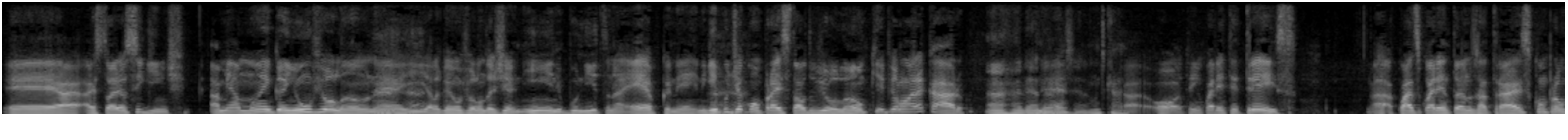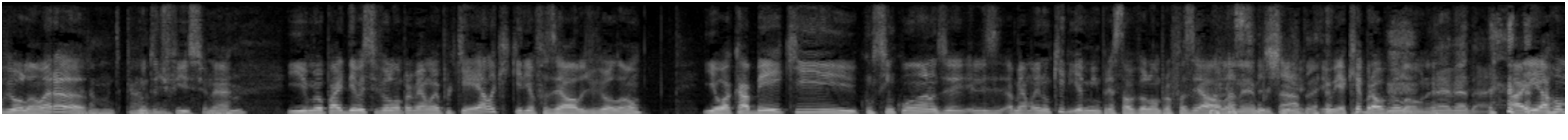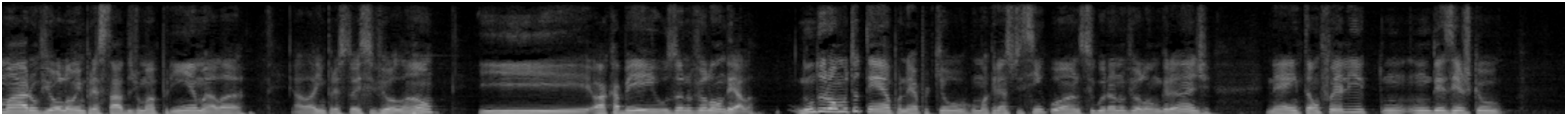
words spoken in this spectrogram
é, a, a história é o seguinte. A minha mãe ganhou um violão, né? Aham. E ela ganhou um violão da Giannini, bonito na época, né? Ninguém podia comprar esse tal do violão porque violão era caro. Ah, é verdade. Né? Era muito caro. Ah, ó, tenho 43. Há quase 40 anos atrás, comprar um violão era, Era muito caro. muito né? difícil, né? Uhum. E o meu pai deu esse violão para minha mãe porque ela que queria fazer aula de violão. E eu acabei que, com cinco anos, eles, a minha mãe não queria me emprestar o violão para fazer aula, Nossa, né? que Porque chato, é. eu ia quebrar o violão, né? É verdade. Aí arrumaram um violão emprestado de uma prima, ela, ela emprestou esse violão e eu acabei usando o violão dela. Não durou muito tempo, né? Porque eu- uma criança de 5 anos segurando um violão grande, né? Então foi ali um, um desejo que eu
